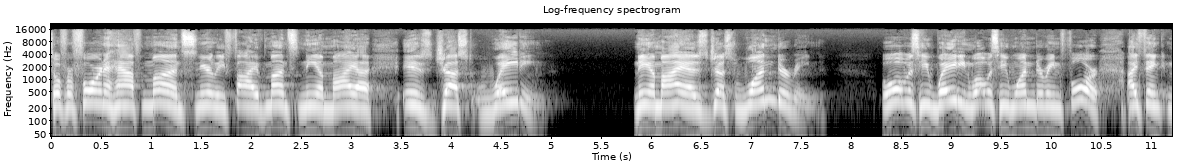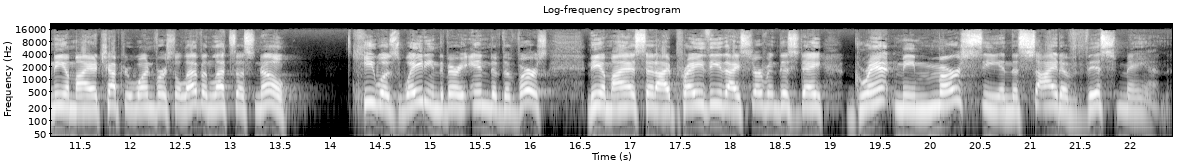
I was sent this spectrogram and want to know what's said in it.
So, for four and a half months, nearly five months, Nehemiah is just waiting. Nehemiah is just wondering. what was he waiting? What was he wondering for? I think Nehemiah chapter 1, verse 11 lets us know. He was waiting the very end of the verse. Nehemiah said, I pray thee, thy servant this day, grant me mercy in the sight of this man.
